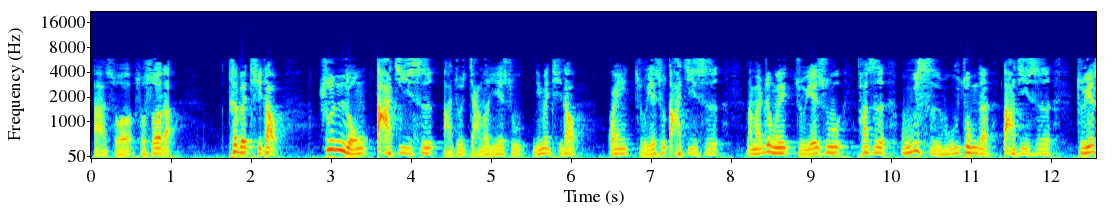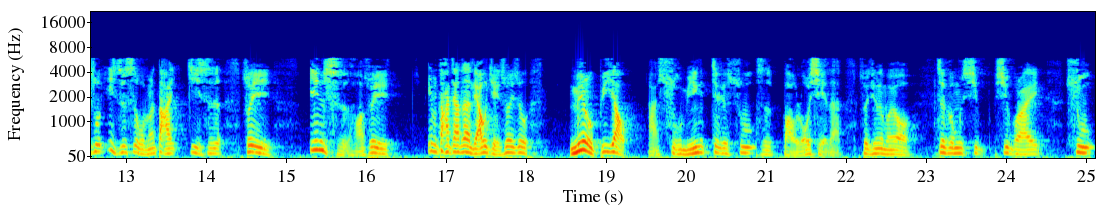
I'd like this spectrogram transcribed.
啊所所说的，特别提到尊荣大祭司啊，就讲到耶稣里面提到关于主耶稣大祭司。那么认为主耶稣他是无始无终的大祭司，主耶稣一直是我们大祭司，所以因此哈，所以因为大家的了解，所以就没有必要啊署名这个书是保罗写的。所以听众朋友，这封希希伯来书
